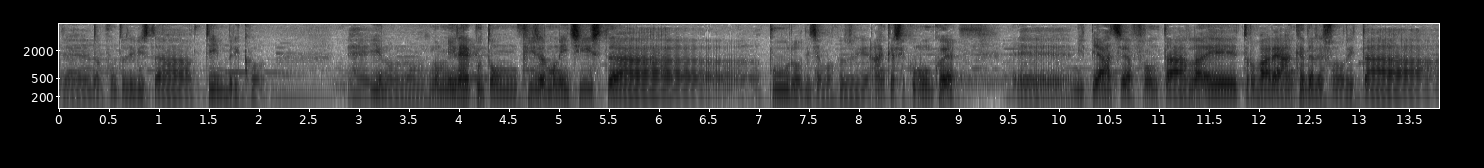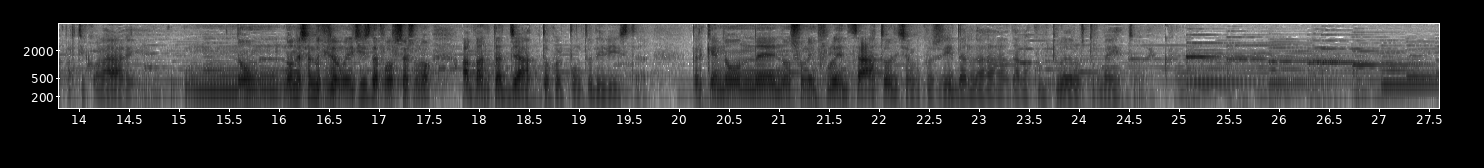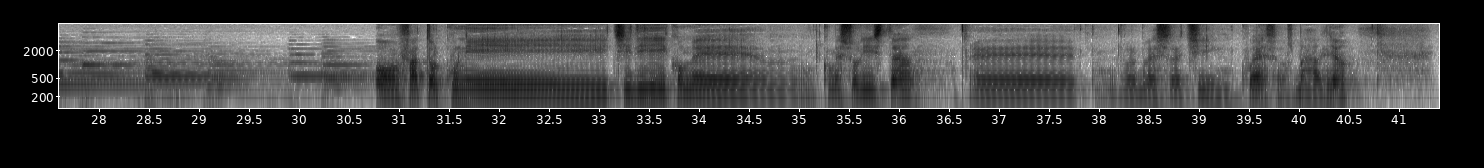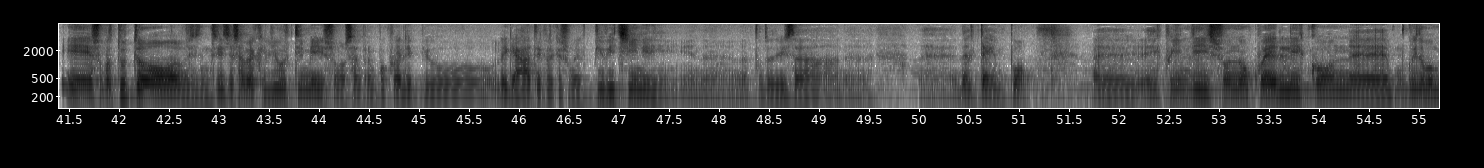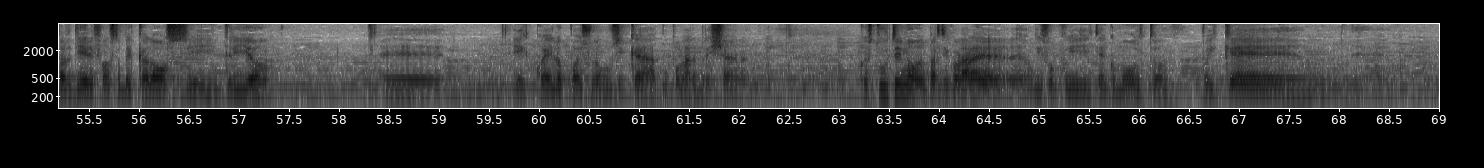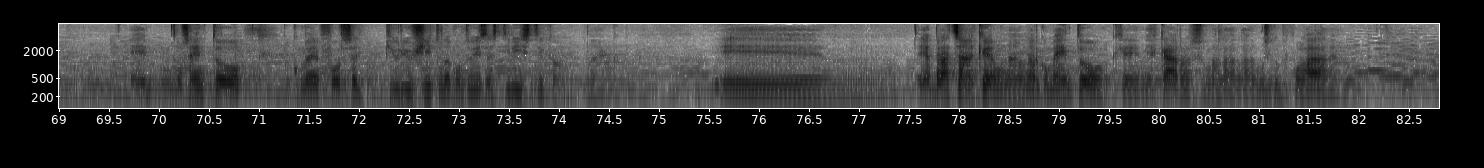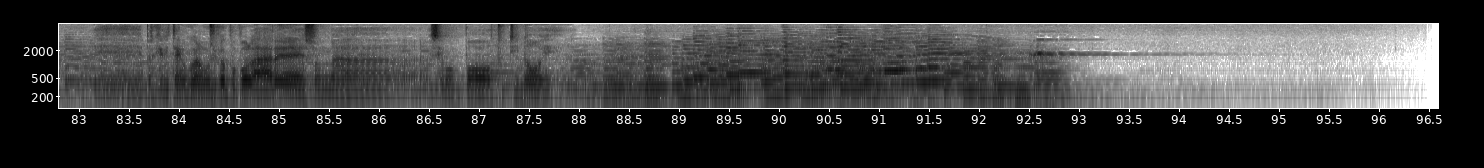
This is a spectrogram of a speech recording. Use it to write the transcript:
eh, dal punto di vista timbrico. Eh, io non, non, non mi reputo un fisarmonicista puro, diciamo così, anche se comunque eh, mi piace affrontarla e trovare anche delle sonorità particolari. Non, non essendo fisarmonicista forse sono avvantaggiato da quel punto di vista, perché non, non sono influenzato, diciamo così, dalla, dalla cultura dello strumento. Ecco. Ho fatto alcuni CD come, come solista, eh, dovrebbero essere 5 se non sbaglio, e soprattutto si dice sempre che gli ultimi sono sempre un po' quelli più legati perché sono i più vicini eh, dal punto di vista eh, del tempo. Eh, e quindi sono quelli con Guido Bombardieri e Fausto Beccalossi in trio e quello poi sulla musica popolare bresciana. Quest'ultimo in particolare è un disco a cui tengo molto, poiché eh, lo sento come forse il più riuscito dal punto di vista stilistico. Ecco. E, e, abbraccia anche una, un argomento che mi è caro, insomma, la, la musica popolare. E, perché ritengo che la musica popolare, insomma, siamo un po' tutti noi,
